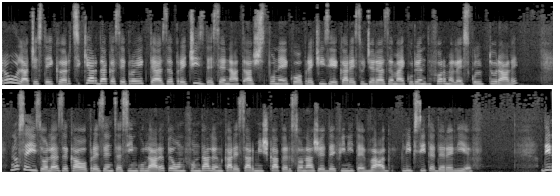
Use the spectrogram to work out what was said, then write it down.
eroul acestei cărți, chiar dacă se proiectează precis desenat, aș spune cu o precizie care sugerează mai curând formele sculpturale, nu se izolează ca o prezență singulară pe un fundal în care s-ar mișca personaje definite vag, lipsite de relief. Din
